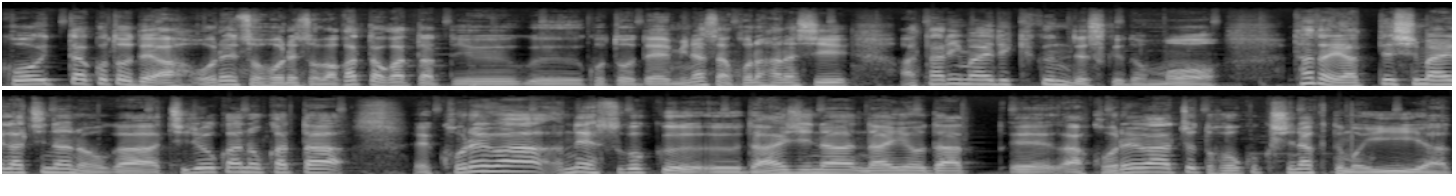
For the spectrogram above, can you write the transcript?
こういったことで、あ、ほうれん草、ほうれん草、分かった分かったっていうことで、皆さんこの話、当たり前で聞くんですけども、ただやってしまいがちなのが、治療科の方、これはね、すごく大事な内容だ、えあ、これはちょっと報告しなくてもいいや、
